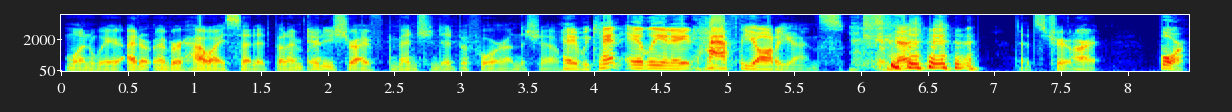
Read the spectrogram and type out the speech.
one way. I don't remember how I said it, but I'm Yeah. pretty sure I've mentioned it before on the show. Hey, we can't alienate half the audience. Okay? That's true. All right. Four.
